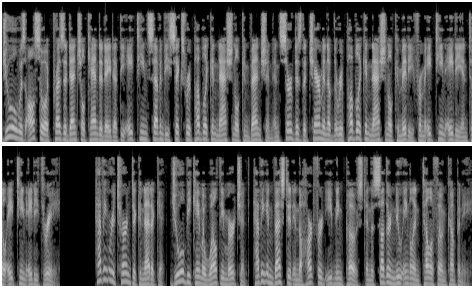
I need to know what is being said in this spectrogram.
Jewell was also a presidential candidate at the 1876 Republican National Convention and served as the chairman of the Republican National Committee from 1880 until 1883. Having returned to Connecticut, Jewell became a wealthy merchant, having invested in the Hartford Evening Post and the Southern New England Telephone Company.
